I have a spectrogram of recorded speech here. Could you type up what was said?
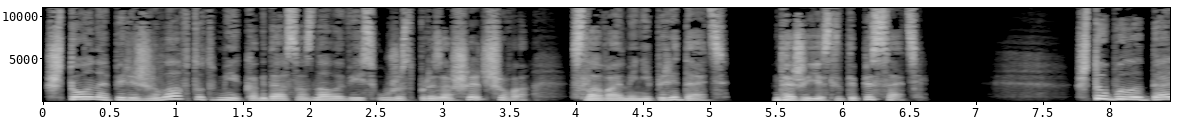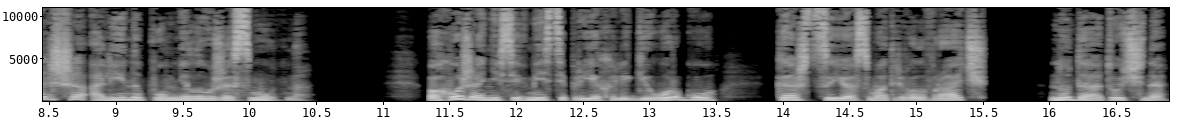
Что она пережила в тот миг, когда осознала весь ужас произошедшего, словами не передать, даже если ты писатель. Что было дальше, Алина помнила уже смутно. Похоже, они все вместе приехали к Георгу, Кажется, ее осматривал врач. Ну да, точно,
